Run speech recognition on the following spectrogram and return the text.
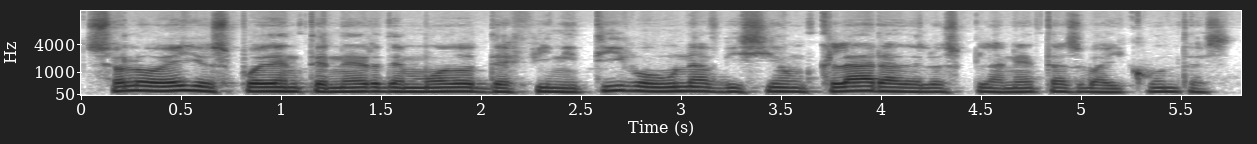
Solo ellos pueden tener de modo definitivo una visión clara de los planetas Vaikuntas.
